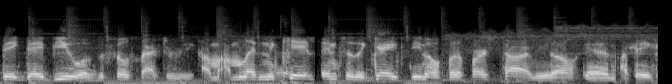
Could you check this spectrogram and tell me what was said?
big debut of the Filth Factory. I'm, I'm letting the kids into the gates, you know, for the first time, you know, and I think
